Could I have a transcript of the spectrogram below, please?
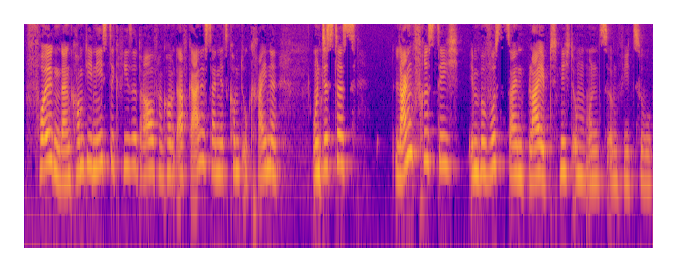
Folgen. Dann kommt die nächste Krise drauf, dann kommt Afghanistan, jetzt kommt Ukraine. Und dass das langfristig im Bewusstsein bleibt, nicht um uns irgendwie zu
